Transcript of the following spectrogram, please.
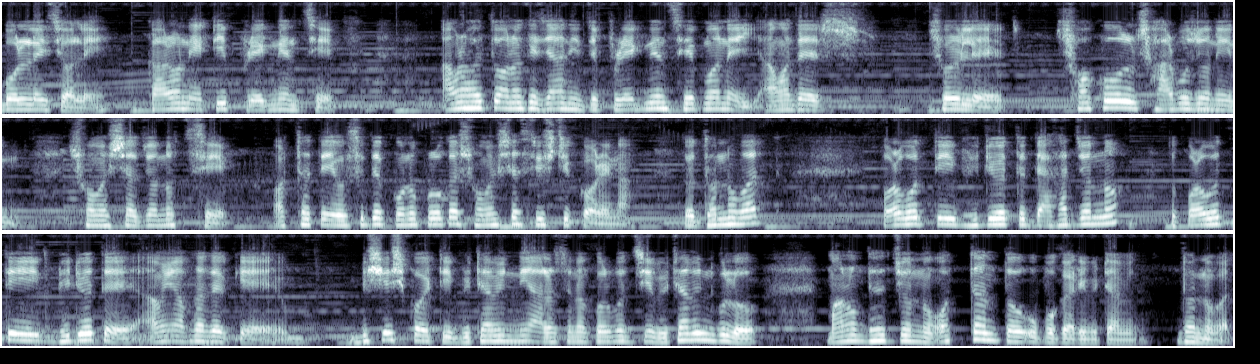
বললেই চলে, কারণ এটি প্রেগনেন্ট সেফ আমরা হয়তো অনেকে জানি যে প্রেগনেন্ট সেফ মানেই আমাদের শরীরের সকল সার্বজনীন সমস্যার জন্য সেফ অর্থাৎ এই ওষুধে কোনো প্রকার সমস্যা সৃষ্টি করে না। তো ধন্যবাদ পরবর্তী ভিডিওতে দেখার জন্য। তো পরবর্তী ভিডিওতে আমি আপনাদেরকে বিশেষ কয়েকটি ভিটামিন নিয়ে আলোচনা করব, যে ভিটামিনগুলো মানবদেহের জন্য অত্যন্ত উপকারী ভিটামিন। ধন্যবাদ।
